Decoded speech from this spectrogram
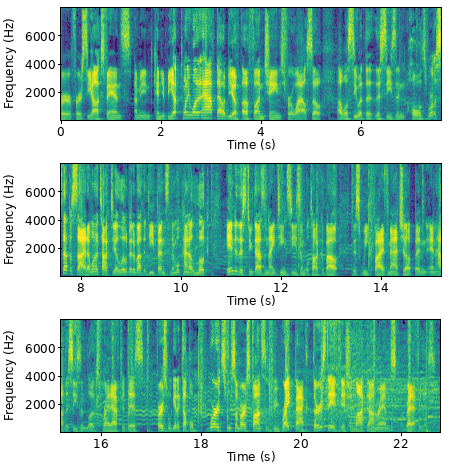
For, for Seahawks fans, I mean, can you be up 21 and a half? That would be a, a fun change for a while. So uh, we'll see what the, this season holds. We'll step aside. I want to talk to you a little bit about the defense, and then we'll kind of look into this 2019 season. We'll talk about this week five matchup and, and how the season looks right after this. First, we'll get a couple words from some of our sponsors. We'll be right back. Thursday edition, Locked On Rams, right after this.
